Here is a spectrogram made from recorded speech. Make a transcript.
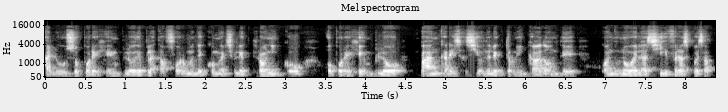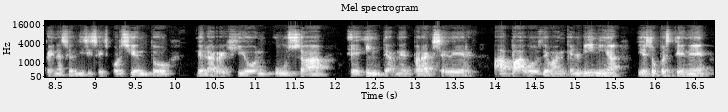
al uso, por ejemplo, de plataformas de comercio electrónico o, por ejemplo, bancarización electrónica, donde cuando uno ve las cifras, pues apenas el 16% de la región usa eh, Internet para acceder a pagos de banca en línea y eso pues tiene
